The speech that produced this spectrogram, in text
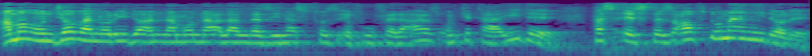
اما اونجا و نرید ان نمن علی الذین استضعفوا فی الارض اون که تاییده. پس استضعاف دو معنی داره.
